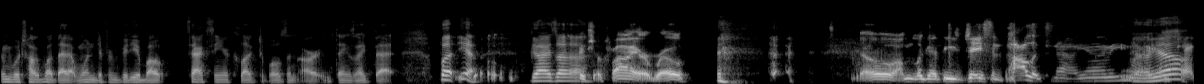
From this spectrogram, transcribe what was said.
maybe we'll talk about that at one different video about taxing your collectibles and art and things like that. But yeah, Yo, guys, uh, picture fire, bro. Yo, I'm looking at these Jackson Pollocks now. You know what I mean? Like, yeah, I'm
